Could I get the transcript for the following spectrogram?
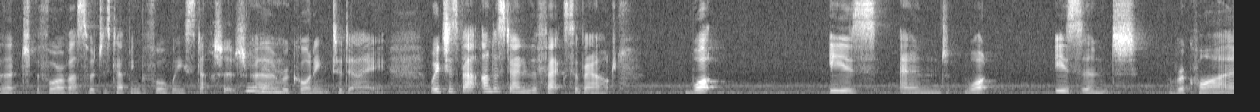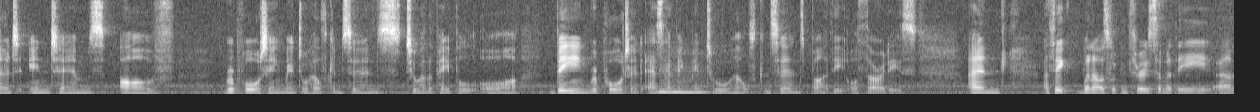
that the four of us were just having before we started Yeah. uh, recording today, which is about understanding the facts about what is and what isn't required in terms of reporting mental health concerns to other people or being reported as having Mm. mental health concerns by the authorities. And I think when I was looking through some of the um,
